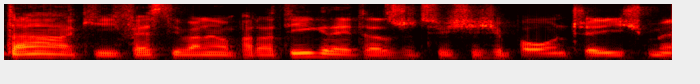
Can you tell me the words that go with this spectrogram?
Tak, i festiwalem Opera Tigre i teraz rzeczywiście się połączyliśmy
